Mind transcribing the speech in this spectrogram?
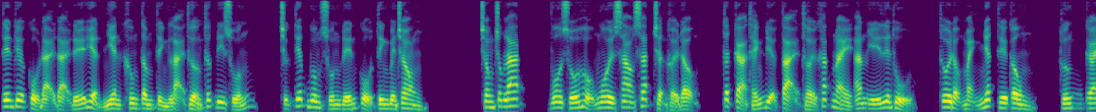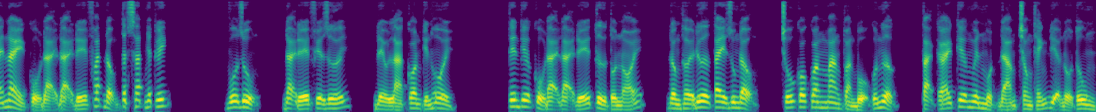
tên kia cổ đại đại đế hiển nhiên không tâm tình lại thưởng thức đi xuống, trực tiếp buông xuống đến cổ tinh bên trong. Trong chốc lát, vô số hậu ngôi sao sát trận khởi động, tất cả thánh địa tại thời khắc này ăn ý liên thủ, thôi động mạnh nhất thế công hướng cái này cổ đại đại đế phát động tất sát nhất kích. Vô dụng, đại đế phía dưới đều là con kiến hôi. Tên kia cổ đại đại đế từ tốn nói, đồng thời đưa tay rung động, chỗ có quang mang toàn bộ cuốn ngược, tại cái kia nguyên một đám trong thánh địa nổ tung.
